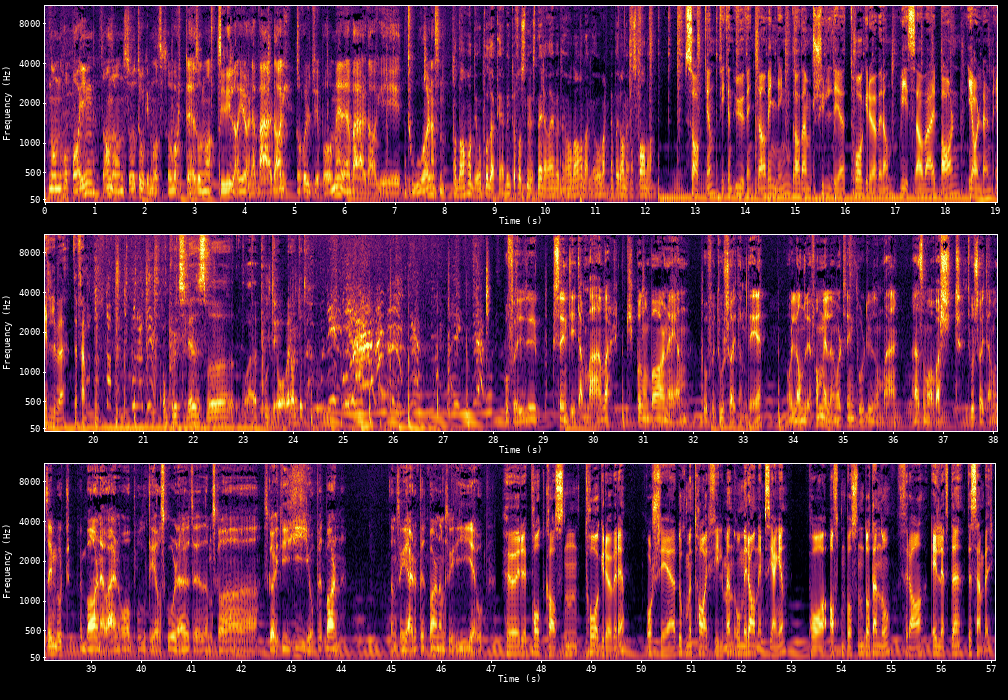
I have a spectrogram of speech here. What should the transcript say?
Noen hoppa inn, så andre så tok imot. Så ble det sånn at vi ville gjøre det hver dag. Så holdt vi på med det hver dag i to år nesten. Og da hadde jo politiet begynt å få snus nedi der, vet du, og da hadde de jo vært nede på Ranheim og spana. Saken fikk en uventa vending da de skyldige togrøverne viser seg å være barn i alderen 11 til 15. Og plutselig så var det politi overalt. vet du. Hvorfor sendte ikke de meg vekk på noen barnehjem? Hvorfor torde ikke de det? Alle andre i familien ble sendt bort utenom meg. Jeg som var verst, torde ikke de å sende bort. For barnevern og politi og skole du, de skal, skal ikke gi opp et barn. De skal hjelpe et barn, de skal ikke gi opp. Hør podkasten Togrøvere og se dokumentarfilmen om Ranheimsgjengen på aftenposten.no fra 11. desember.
